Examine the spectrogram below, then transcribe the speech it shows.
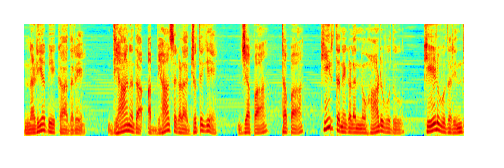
ನಡೆಯಬೇಕಾದರೆ ಧ್ಯಾನದ ಅಭ್ಯಾಸಗಳ ಜೊತೆಗೆ ಜಪ, ತಪ, ಕೀರ್ತನೆಗಳನ್ನು ಹಾಡುವುದು, ಕೇಳುವುದರಿಂದ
